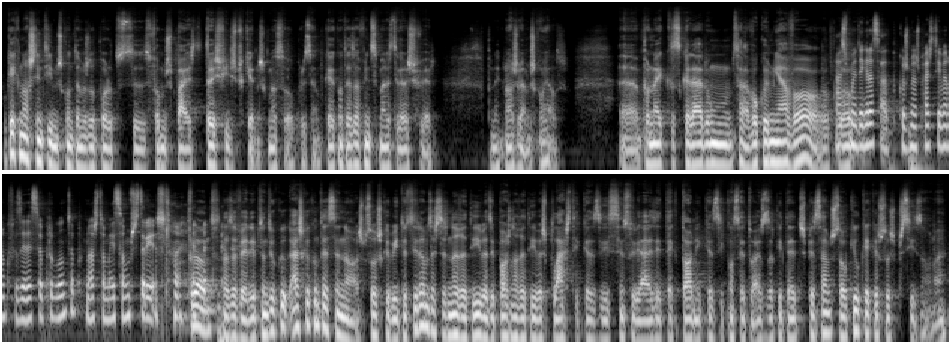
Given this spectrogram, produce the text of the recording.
O que é que nós sentimos quando estamos no Porto, se, fomos pais de três filhos pequenos, como eu sou, por exemplo? O que é que acontece ao fim de semana se estiver a chover? Para onde é que nós vamos com eles? Uh, por onde é que se calhar um, sei lá, vou com a minha avó? Acho ou... muito engraçado, porque os meus pais tiveram que fazer essa pergunta, porque nós também somos três, não é? Pronto, estás a ver. E portanto, eu acho que acontece a nós, pessoas que habitam, tiramos estas narrativas e pós-narrativas plásticas e sensoriais e tectónicas e conceituais dos arquitetos, pensamos só aquilo que é que as pessoas precisam, não é?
